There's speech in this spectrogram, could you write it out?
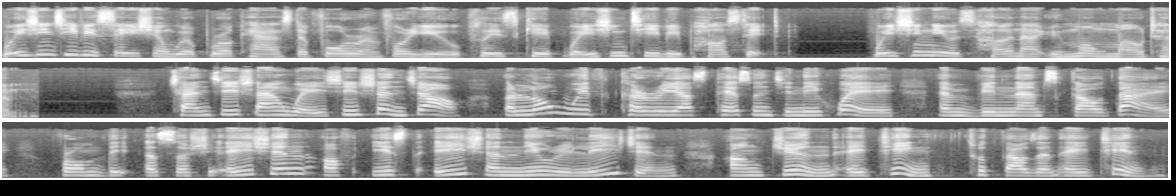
Weixin TV station will broadcast the forum for you. Please keep Weixin TV posted. Weixin News Henan Yunmeng Mountain. 禅机山维新圣教，along with Korea's Daesoon Jinrihoe and Vietnam's Cao Dai from the Association of East Asian New Religion on June 18, 2018.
